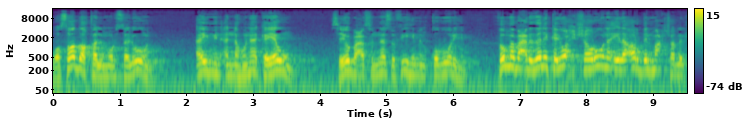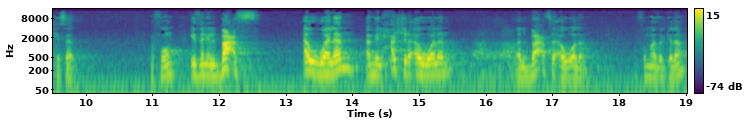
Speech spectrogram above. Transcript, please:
وصدق المرسلون أي من أن هناك يوم سيبعث الناس فيه من قبورهم ثم بعد ذلك يحشرون إلى أرض المحشر للحساب. مفهوم؟ إذن البعث أولا أم الحشر أولا؟ البعث أولا. مفهوم هذا الكلام؟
